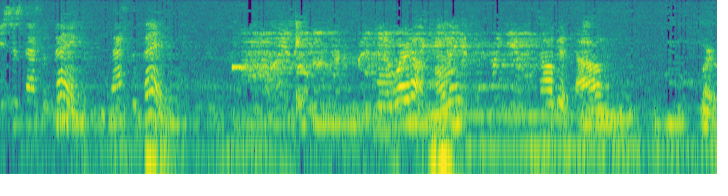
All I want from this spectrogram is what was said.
it's just that's the thing. That's the thing. Man, word up, homie. It's all good, dog. word.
